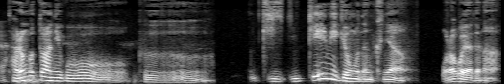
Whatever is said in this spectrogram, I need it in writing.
예. 다른 것도 아니고 그 이, 이 게임의 경우는 그냥 뭐라고 해야 되나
